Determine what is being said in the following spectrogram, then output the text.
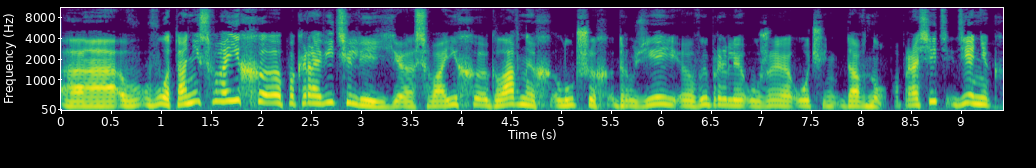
А, Вот, они своих э, покровителей, э, своих главных, лучших друзей э, выбрали уже очень давно. Попросить денег,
